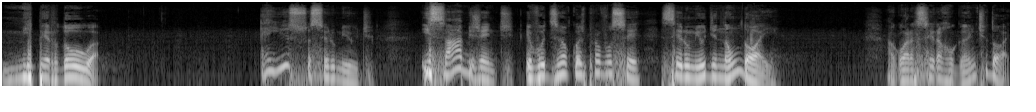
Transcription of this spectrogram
me perdoa. É isso é ser humilde. E sabe, gente, eu vou dizer uma coisa para você: ser humilde não dói. Agora, ser arrogante dói.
